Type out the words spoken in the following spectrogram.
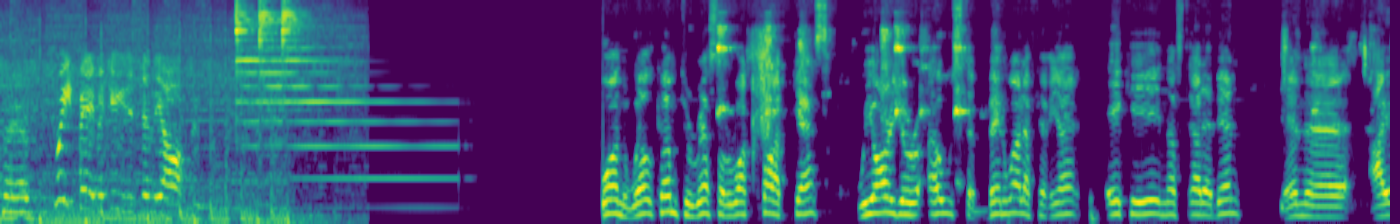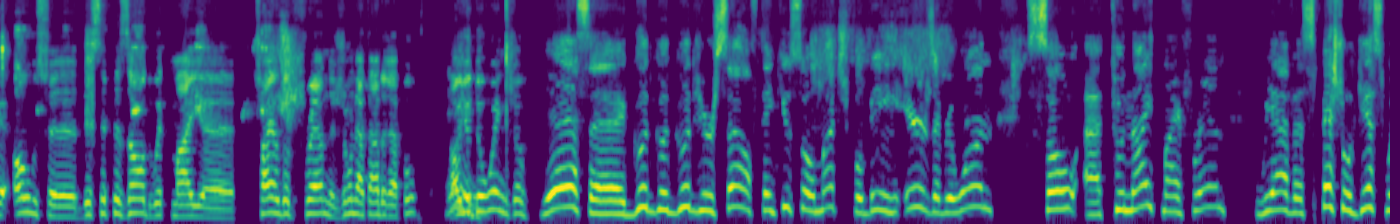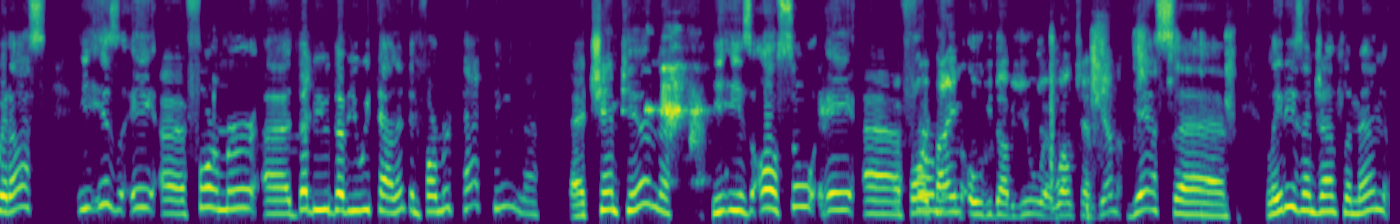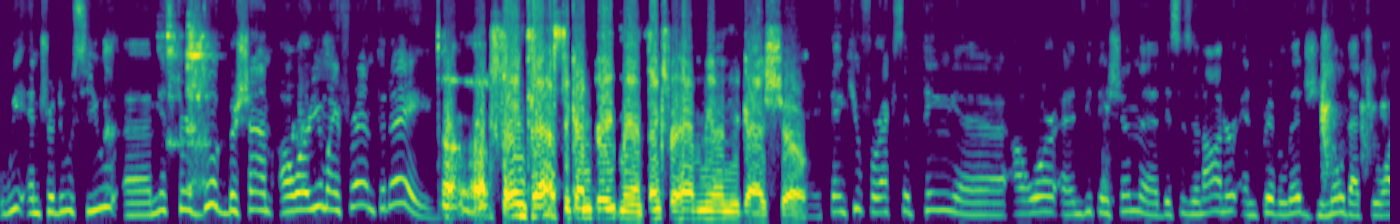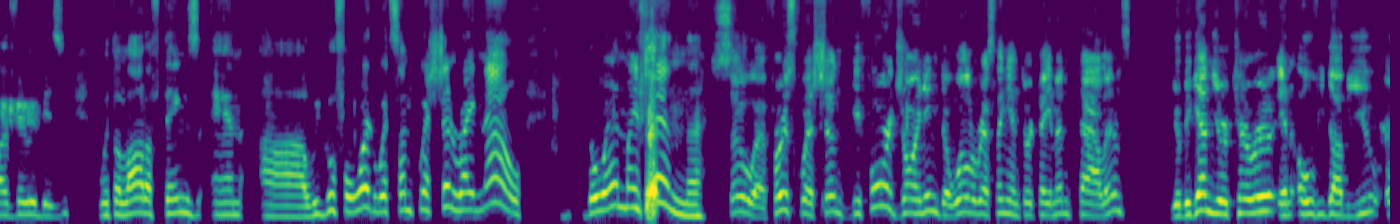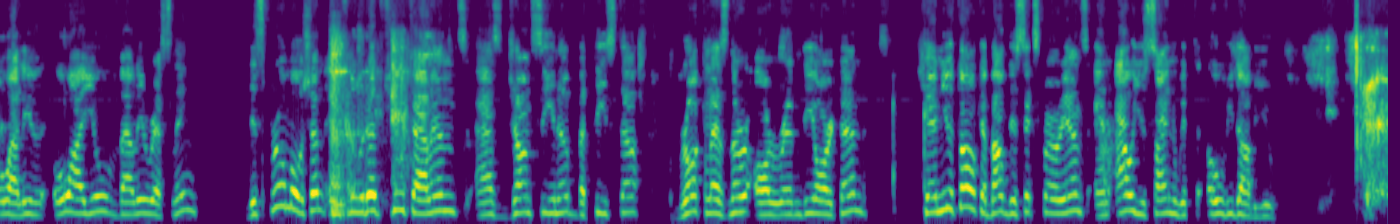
Sweet baby Jesus in the office. One, welcome to Wrestle Rock Podcast. We are your host, Benoit Laferrière, aka Nostradaben, and uh, I host uh, this episode with my uh, childhood friend, Jonathan Drapeau. How you Hey. doing, Joe? Yes, uh, good, good, good yourself. Thank you so much for being here, everyone. So uh, tonight, my friend, we have a special guest with us. He is a uh, former uh, WWE talent and former tag team uh, champion. He is also a, uh, A four-time OVW uh, world champion. Yes, uh, ladies and gentlemen, we introduce you, uh, Mr. Doug Basham. How are you, my friend, today? Oh, fantastic. I'm great, man. Thanks for having me on your guys' show. Uh, Thank you for accepting uh, our invitation. Uh, this is an honor and privilege. You know that you are very busy with a lot of things, and uh, we go forward with some question right now. Go ahead, my friend. So, uh, first question: Before joining the World Wrestling Entertainment Talents, you began your career in OVW, Ohio, Ohio Valley Wrestling. This promotion included few talents as John Cena, Batista, Brock Lesnar, or Randy Orton. Can you talk about this experience and how you signed with OVW?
